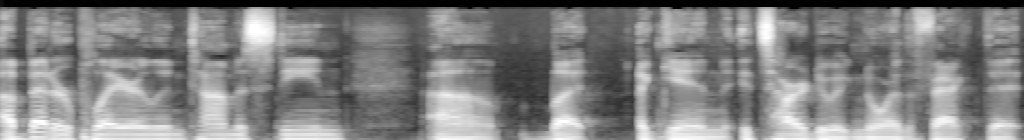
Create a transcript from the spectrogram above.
a better player than Thomas Steen, uh, but again, it's hard to ignore the fact that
